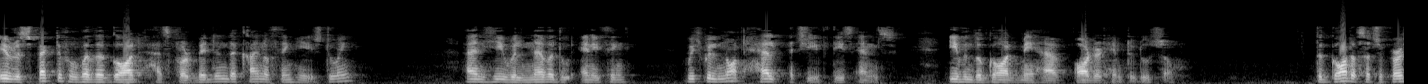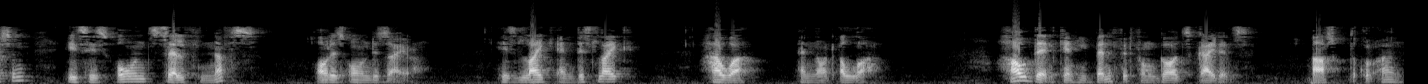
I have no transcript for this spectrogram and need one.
irrespective of whether God has forbidden the kind of thing he is doing, and he will never do anything which will not help achieve these ends, even though God may have ordered him to do so. The God of such a person is his own self nafs or his own desire, his like and dislike, hawa, and not Allah. How then can he benefit from God's guidance asked the Quran.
